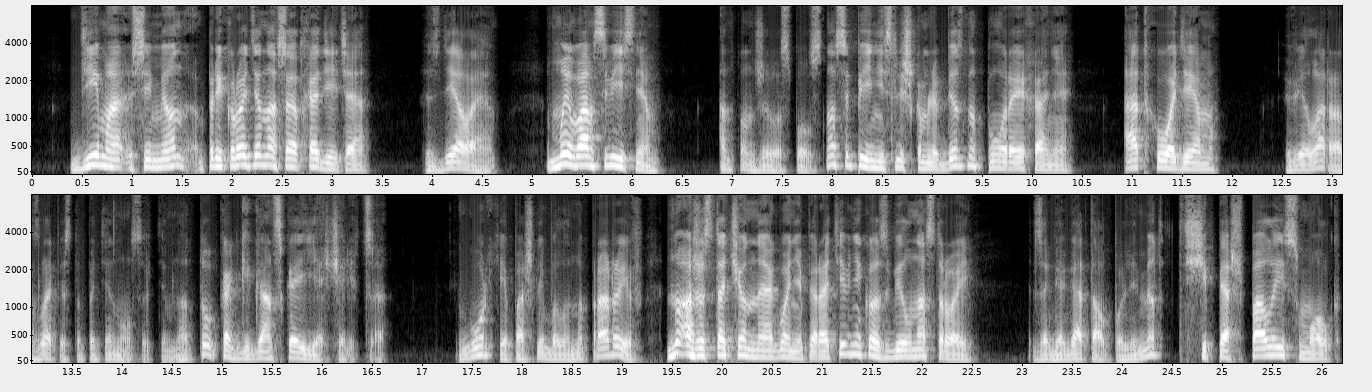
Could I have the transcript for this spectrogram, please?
— Дима, Семен, прикройте нас и отходите. — Сделаем. — Мы вам свистнем. Антон живо сполз с насыпи и не слишком любезно пнул Рейхани. — Отходим. Вилар разлаписто потянулся в темноту, как гигантская ящерица. Гурки пошли было на прорыв, но ожесточенный огонь оперативников сбил настрой. Загоготал пулемет, щипя шпалы и смолк.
